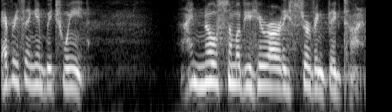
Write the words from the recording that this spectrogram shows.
everything in between. I know some of you here are already serving big time.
